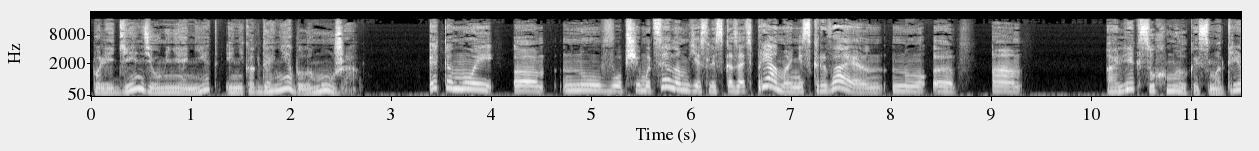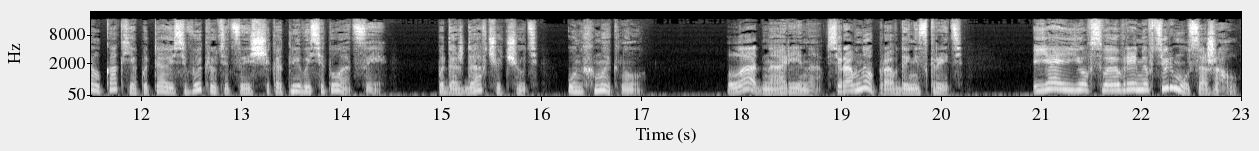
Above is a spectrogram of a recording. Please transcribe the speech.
По легенде у меня нет и никогда не было мужа». «Это мой... Э, ну, в общем и целом, если сказать прямо, не скрывая, ну... Э, э, Олег с ухмылкой смотрел, как я пытаюсь выкрутиться из щекотливой ситуации. Подождав чуть-чуть, он хмыкнул. «Ладно, Арина, все равно правды не скрыть. Я ее в свое время в тюрьму сажал».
